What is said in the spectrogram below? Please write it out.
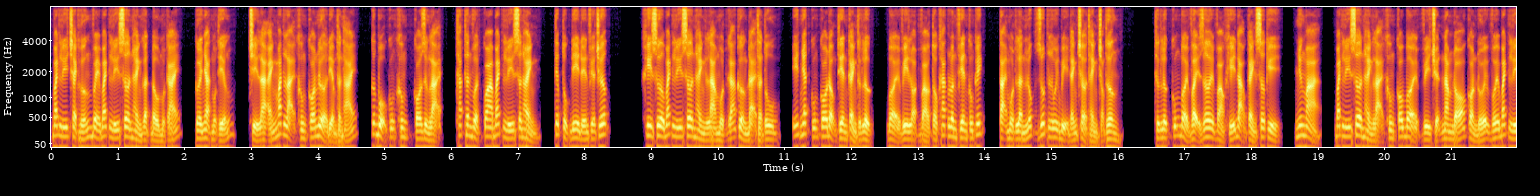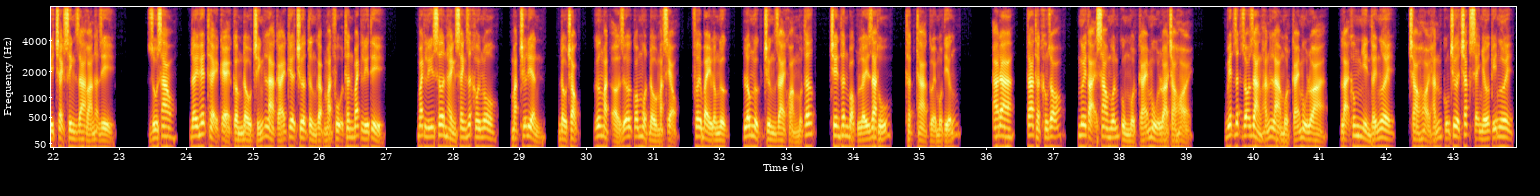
Bách lý trạch hướng về bách lý sơn hành gật đầu một cái, cười nhạt một tiếng, chỉ là ánh mắt lại không có nửa điểm thần thái, cước bộ cũng không có dừng lại thác thân vượt qua bách lý sơn hành, tiếp tục đi đến phía trước. Khi xưa bách lý sơn hành là một gã cường đại thần tu, ít nhất cũng có động thiên cảnh thực lực, bởi vì lọt vào tộc khác luân phiên công kích, tại một lần lúc rút lui bị đánh trở thành trọng thương. Thực lực cũng bởi vậy rơi vào khí đạo cảnh sơ kỳ, nhưng mà, bách lý sơn hành lại không có bởi vì chuyện năm đó còn đối với bách lý trạch sinh ra oán hận gì. Dù sao đây hết thể kẻ cầm đầu chính là cái kia chưa từng gặp mặt phụ thân bách lý tỷ. Bách lý sơn hành xanh rất khôi ngô, mặt chữ điển, đầu t gương mặt ở giữa có một đầu mặt sẹo, phơi bày lồng ngực, lông ngực chừng dài khoảng một tấc, trên thân bọc lấy ra thú, thật thả cười một tiếng. A đa, ta thật không rõ, ngươi tại sao muốn cùng một cái mù loà chào hỏi? Biết rất rõ ràng hắn là một cái mù loà, lại không nhìn thấy ngươi, chào hỏi hắn cũng chưa chắc sẽ nhớ kỹ ngươi.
